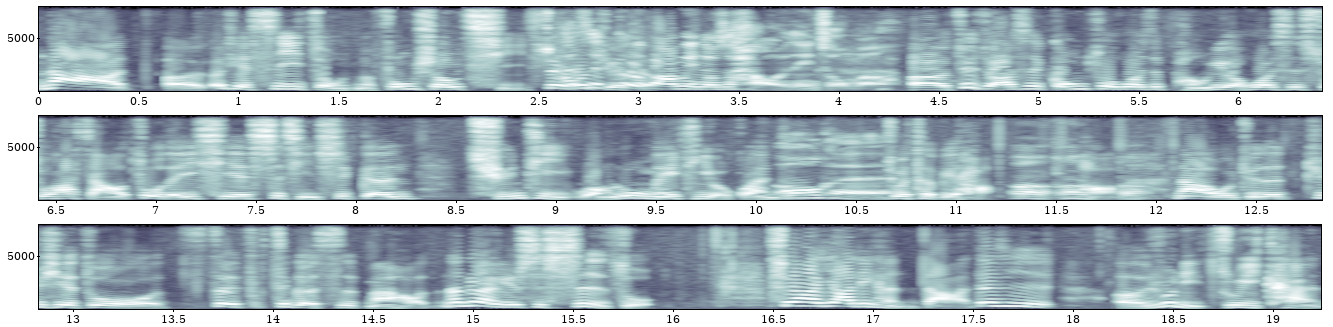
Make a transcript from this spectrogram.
那呃，而且是一种什么丰收期，所以我觉得各方面都是好的那种吗？呃，最主要是工作或者是朋友，或者是说他想要做的一些事情是跟群体、网络媒体有关的，OK，就会特别好。嗯嗯，好。那我觉得巨蟹座这这个是蛮好的。那另外一个就是狮子座。虽然他压力很大，但是呃，如果你注意看，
